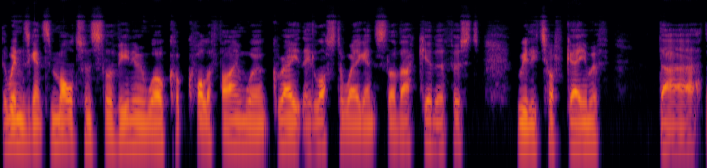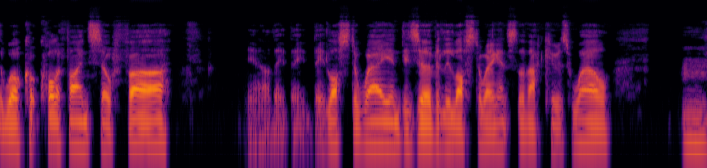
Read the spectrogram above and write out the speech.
the wins against Malta and Slovenia in World Cup qualifying weren't great. They lost away against Slovakia, the first really tough game of the, the World Cup qualifying so far. You know, they, they, they lost away and deservedly lost away against Slovakia as well. Mm.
